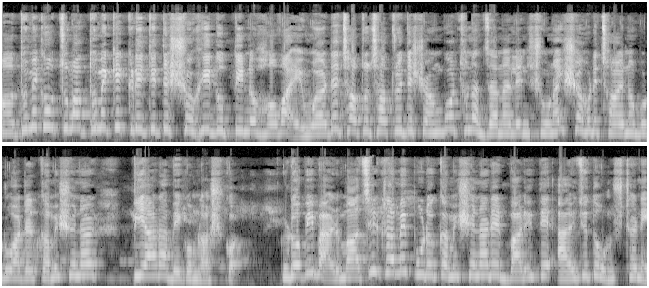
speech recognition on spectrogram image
মাধ্যমিক উচ্চ মাধ্যমিকে কৃতিতে শহীদ উত্তীর্ণ হওয়ায় ওয়ার্ডের ছাত্রছাত্রীদের সংবর্ধনা জানালেন সোনাই শহরে ছয় নম্বর ওয়ার্ডের কমিশনার পিয়ারা বেগম লস্কর। রবিবার মাঝে গ্রামে পুর কমিশনারের বাড়িতে আয়োজিত অনুষ্ঠানে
